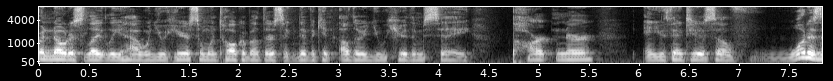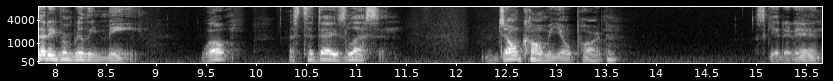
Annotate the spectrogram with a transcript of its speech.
ever noticed lately how when you hear someone talk about their significant other, you hear them say partner, and you think to yourself, what does that even really mean? Well, that's today's lesson. Don't call me your partner. Let's get it in.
